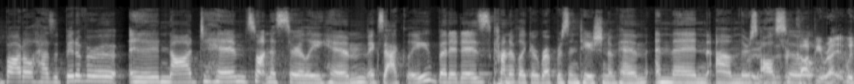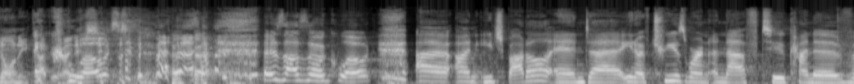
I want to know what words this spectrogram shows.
bottle has a bit of a, a, nod to him. It's not necessarily him exactly, but it is kind of like a representation of him. And then um, there's also copyright. We don't want any copyright quote. there's also a quote uh, on each bottle, and uh, you know, if trees weren't enough to kind of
